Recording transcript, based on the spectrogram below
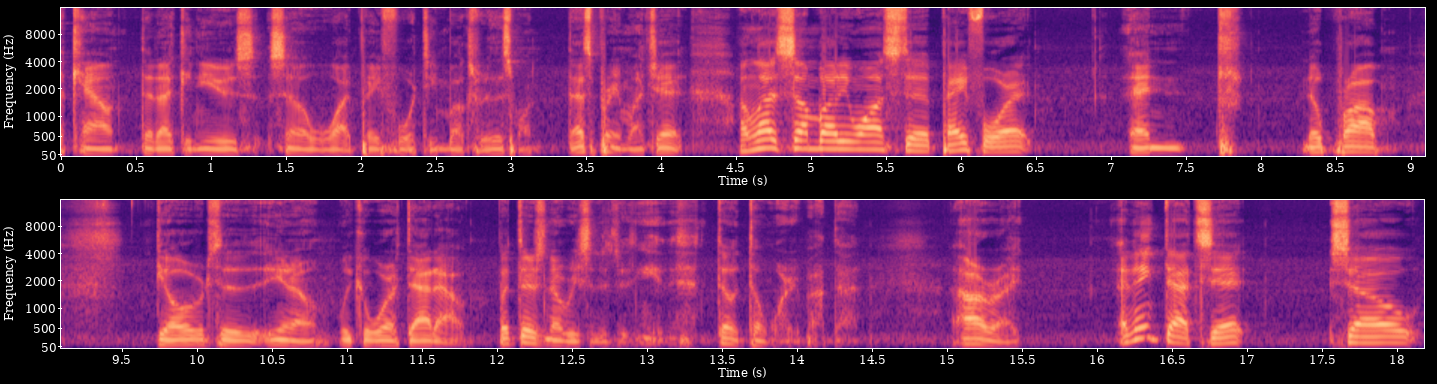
account that I can use. So why pay 14 bucks for this one? That's pretty much it. Unless somebody wants to pay for it, and no problem. Go over to you know we could work that out. But there's no reason to do. Don't don't worry about that. All right, I think that's it. So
